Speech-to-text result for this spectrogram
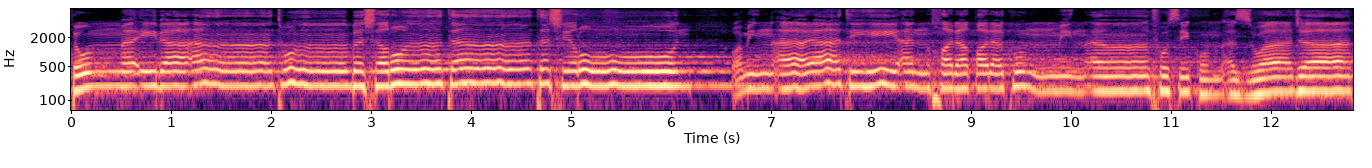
ثم إذا أنتم بشر تنتشرون ومن آياته أن خلق لكم من أنفسكم أزواجا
